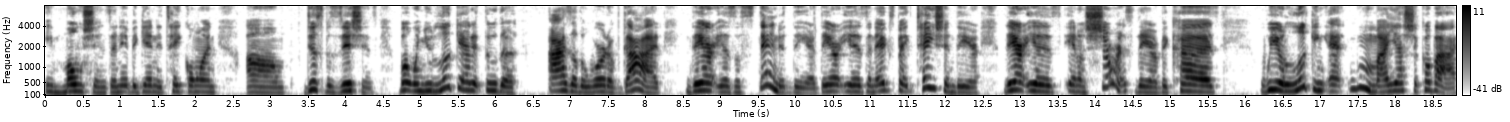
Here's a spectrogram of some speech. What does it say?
emotions and it begin to take on um, dispositions. But when you look at it through the eyes of the Word of God, there is a standard there. There is an expectation there. There is an assurance there because we are looking at Maya Shakobai.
